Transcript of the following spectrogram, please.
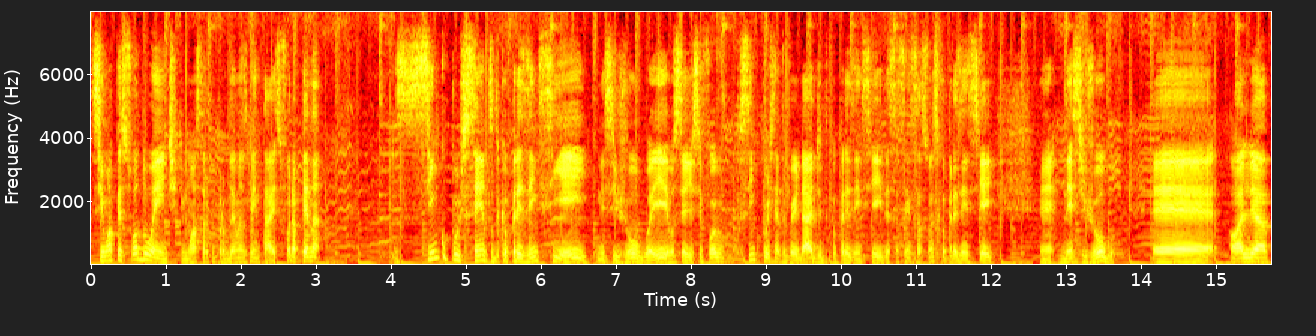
se uma pessoa doente que mostra com problemas mentais for apenas 5% do que eu presenciei nesse jogo aí, ou seja, se for 5% verdade do que eu presenciei, dessas sensações que eu presenciei é, nesse jogo, é, olha,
